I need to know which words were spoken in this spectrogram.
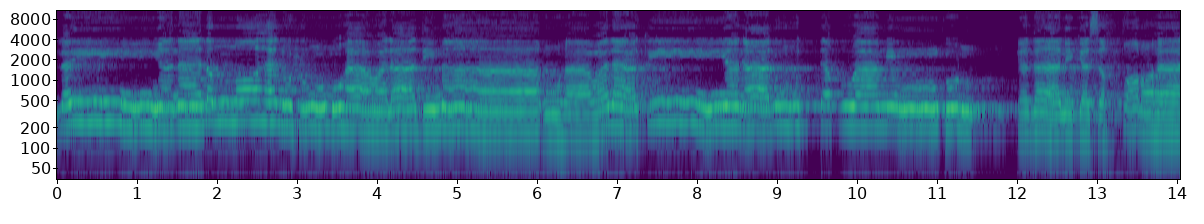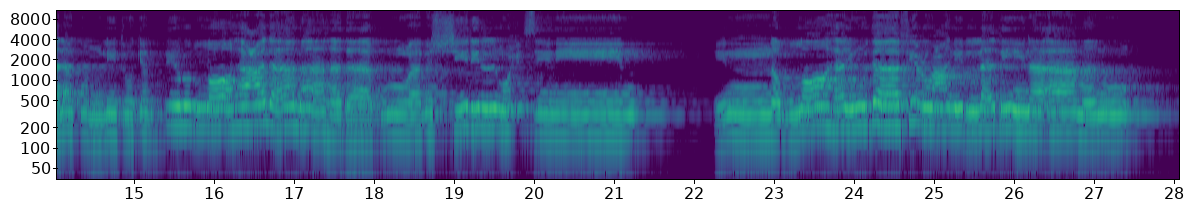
لن ينال الله لحومها ولا دماؤها ولكن يناله التقوى منكم. كذلك سخرها لكم لتكبروا الله على ما هداكم وبشر المحسنين. إن الله يدافع عن الذين آمنوا.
